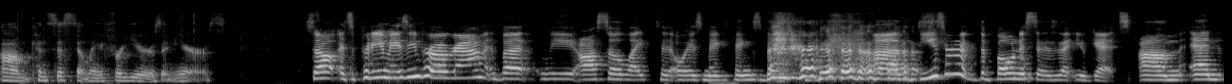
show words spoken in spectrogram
um, consistently for years and years. So it's a pretty amazing program, but we also like to always make things better. uh, these are the bonuses that you get. Um, and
